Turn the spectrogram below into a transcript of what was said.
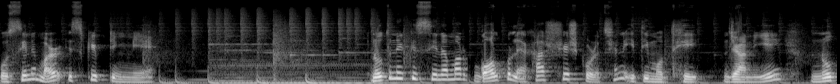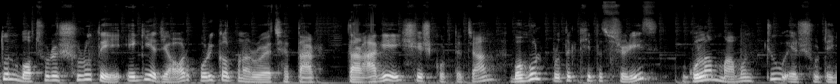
ও সিনেমার স্ক্রিপ্টিং নিয়ে। নতুন একটি সিনেমার গল্প লেখা শেষ করেছেন ইতিমধ্যেই, যা নিয়ে নতুন বছরের শুরুতে এগিয়ে যাওয়ার পরিকল্পনা রয়েছে তার। তার আগেই শেষ করতে চান বহুল প্রতীক্ষিত সিরিজ গোলাম মামুন টু এর শুটিং।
